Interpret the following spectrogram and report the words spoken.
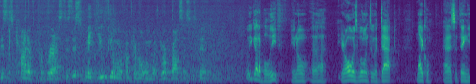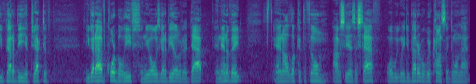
this has kind of progressed, does this make you feel more comfortable in what your process has been? Well, you got a belief, you know, uh, you're always willing to adapt, Michael. And it's a thing, you've got to be objective. You got to have core beliefs, and you always got to be able to adapt and innovate. And I'll look at the film, obviously, as a staff, what we can do better, but we're constantly doing that.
